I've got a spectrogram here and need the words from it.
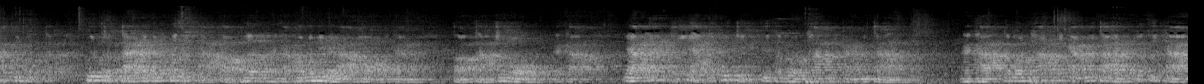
ถ้าคุณ คุณสนใจแล้วคุณต้องไปศึกษาต่อเพิ่มนะครับเพราะไม่มีเวลาพอในการตอบสามชั่วโมงนะครับอย่างแรกที่อยากจะพูดถึงคือกระบวนการในการวิจัยนะครับ กระบวนการในการวิจัยก็คือการ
